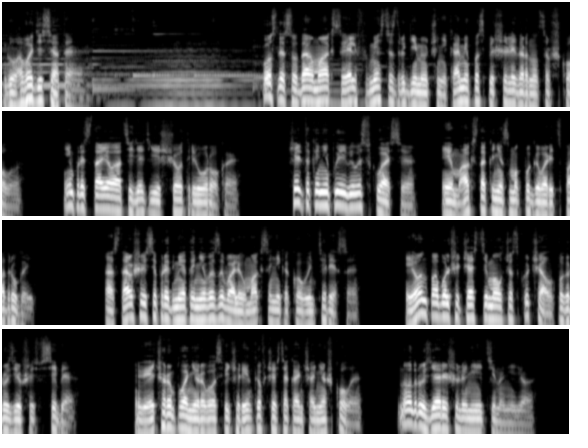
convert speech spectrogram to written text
Глава 10 После суда Макс и Эльф вместе с другими учениками поспешили вернуться в школу. Им предстояло отсидеть еще три урока. Хель так и не появилась в классе, и Макс так и не смог поговорить с подругой. Оставшиеся предметы не вызывали у Макса никакого интереса. И он по большей части молча скучал, погрузившись в себя. Вечером планировалась вечеринка в честь окончания школы, но друзья решили не идти на нее.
